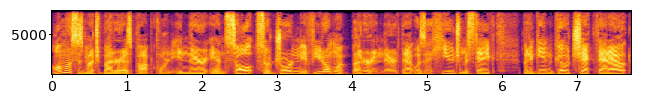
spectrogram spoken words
almost as much butter as popcorn in there and salt. So, Jordan, if you don't want butter in there, that was a huge mistake. But again, go check that out.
